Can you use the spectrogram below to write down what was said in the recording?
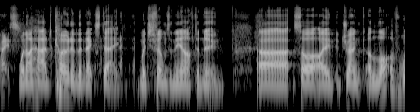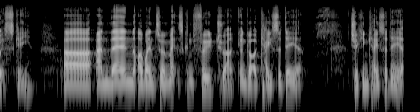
Right. when I had Conan the next day, which films in the afternoon. Uh, so I drank a lot of whiskey. Uh, and then I went to a Mexican food truck and got a quesadilla, a chicken quesadilla.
